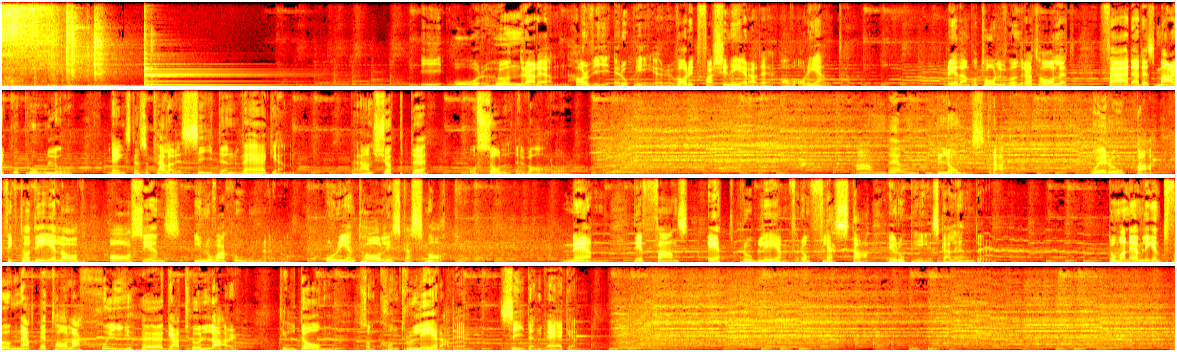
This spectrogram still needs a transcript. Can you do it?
Århundraden har vi europeer varit fascinerade av Orienten. Redan på 1200-talet färdades Marco Polo längs den så kallade Sidenvägen där han köpte och sålde varor. Handeln blomstrade och Europa fick ta del av Asiens innovationer och orientaliska smaker. Men det fanns ett problem för de flesta europeiska länder. De var nämligen tvungna att betala skyhöga tullar till de som kontrollerade Sidenvägen.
